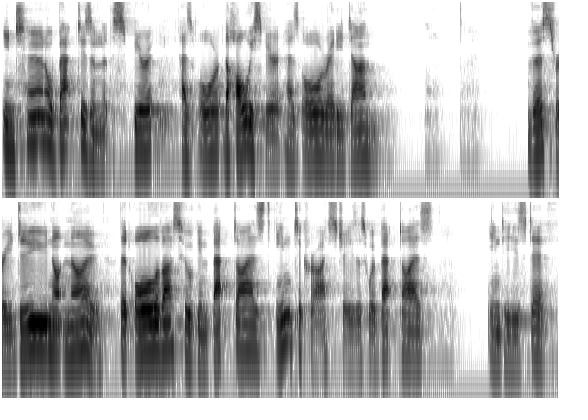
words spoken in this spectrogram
internal baptism that the Spirit has, or the Holy Spirit has already done. Verse 3 Do you not know that all of us who have been baptized into Christ Jesus were baptized into his death?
